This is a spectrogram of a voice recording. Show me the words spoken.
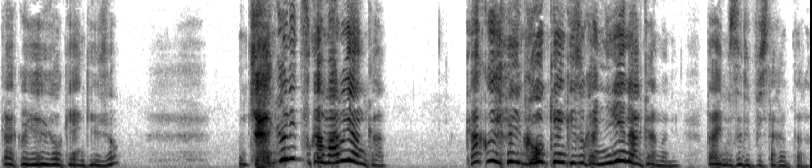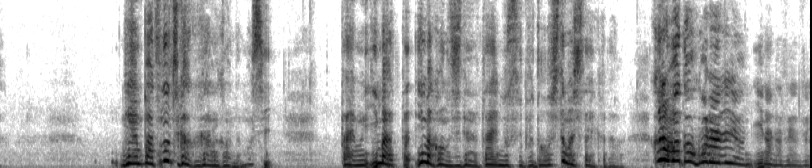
核融合研究所？逆に捕まるやんか。核融合研究所から逃げなあかんのに。タイムスリップしたかったら。原発の近くがなあかんねもし。タイム今今この時点でタイムスリップどうしてもしたい方はこれまた怒られるよ稲田先生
